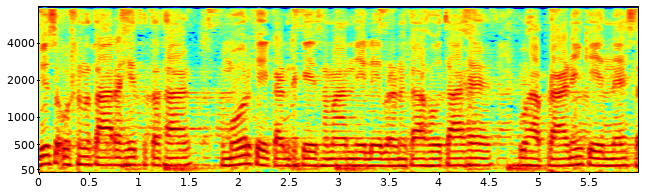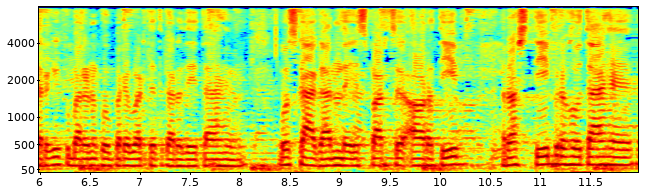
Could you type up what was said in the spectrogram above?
विष उष्णता रहित तथा मोर के कंठ के समान नीले वर्ण का होता है, वह प्राणी के नैसर्गिक वर्ण को परिवर्तित कर देता है। उसका गंध, स्पर्श और तीव्र, रस तीव्र होता है,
